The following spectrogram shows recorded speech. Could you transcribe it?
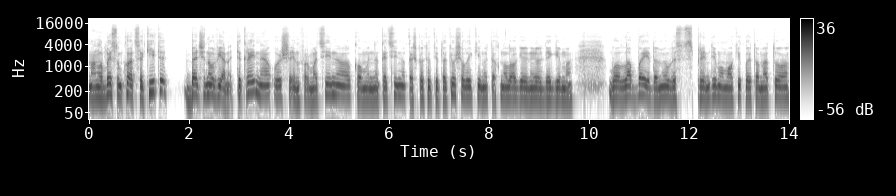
man labai sunku atsakyti, bet žinau vieną. Tikrai ne už informacinių, komunikacinių, kažkokių kitokių šiuolaikinių technologijų dėgymą. Buvo labai įdomių vis sprendimų mokykloje tuo metu. e,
